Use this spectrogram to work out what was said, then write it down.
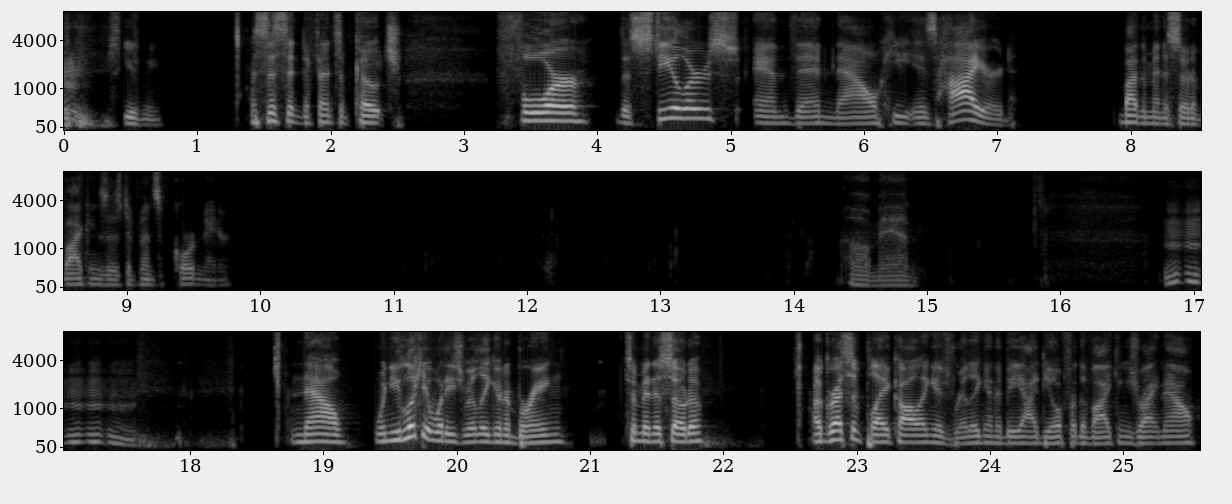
excuse me, assistant defensive coach for the Steelers, and then now he is hired by the Minnesota Vikings as defensive coordinator. Oh man. Mm-mm-mm-mm. Now, when you look at what he's really going to bring to Minnesota, aggressive play calling is really going to be ideal for the Vikings right now.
